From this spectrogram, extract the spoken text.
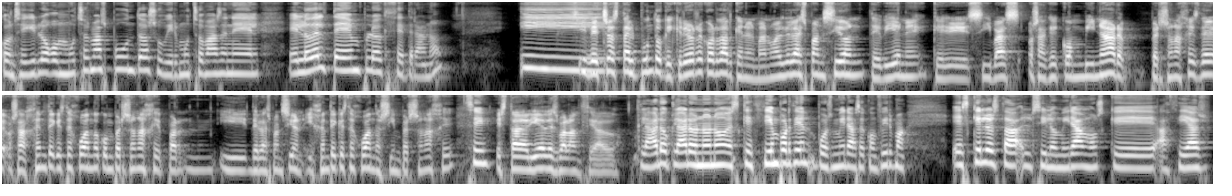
conseguir luego muchos más puntos, subir mucho más en, el, en lo del templo, etcétera, ¿no? Y... Sí, de hecho hasta el punto que creo recordar que en el manual de la expansión te viene que si vas, o sea, que combinar personajes de, o sea, gente que esté jugando con personaje y de la expansión y gente que esté jugando sin personaje, sí. estaría desbalanceado. Claro, claro, no, no, es que 100%, pues mira, se confirma. Es que lo está, si lo miramos, que hacías,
